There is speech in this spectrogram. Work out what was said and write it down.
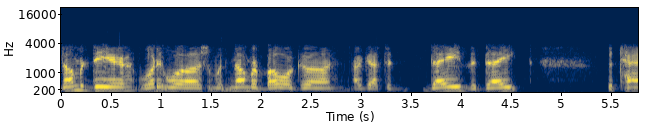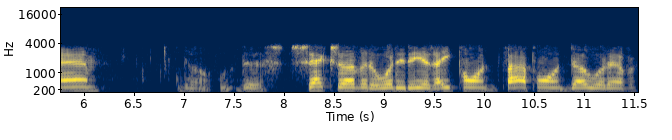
number deer, what it was, what number bow or gun. I got the day, the date, the time, the the sex of it or what it is, eight point, five point doe, whatever.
